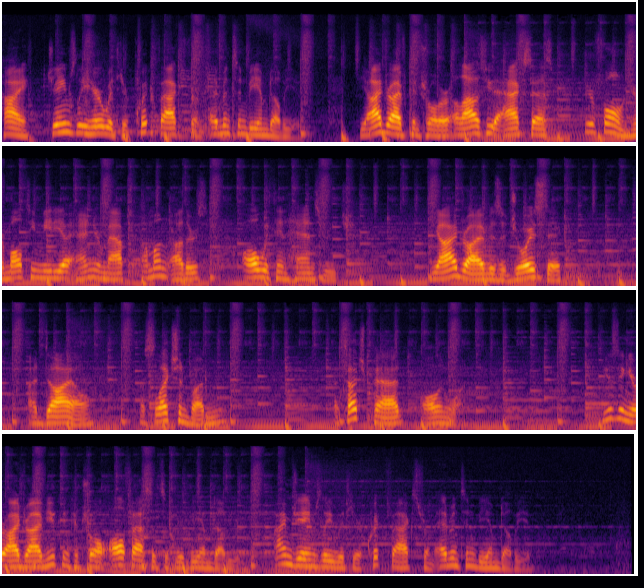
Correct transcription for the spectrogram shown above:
Hi, James Leigh here with your quick facts from Edmonton BMW. The iDrive controller allows you to access your phone, your multimedia, and your maps, among others, all within hand's reach. The iDrive is a joystick, a dial, a selection button, a touchpad, all in one. Using your iDrive, you can control all facets of your BMW. I'm James Leigh with your quick facts from Edmonton BMW.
